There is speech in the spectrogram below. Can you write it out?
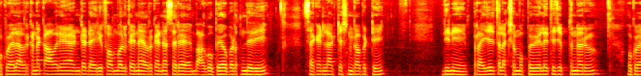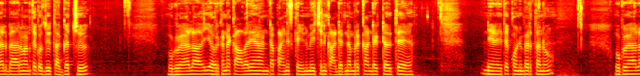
ఒకవేళ ఎవరికైనా కావాలి అంటే డైరీ ఫామ్ వాళ్ళకైనా ఎవరికైనా సరే బాగా ఉపయోగపడుతుంది ఇది. సెకండ్ లాక్టేషన్ కాబట్టి దీని ప్రైజ్ అయితే లక్ష ముప్పై వేలు అయితే చెప్తున్నారు. ఒకవేళ బేరం ఆడితే కొద్దిగా తగ్గచ్చు. ఒకవేళ ఎవరికైనా కావాలి అంటే పైన స్క్రీన్ మీద ఇచ్చిన కాంటాక్ట్ నెంబర్ కాంటాక్ట్ అయితే నేనైతే కొని పెడతాను. ఒకవేళ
